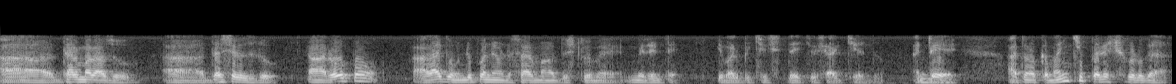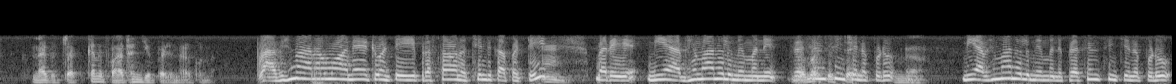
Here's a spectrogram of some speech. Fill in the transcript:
ఆ, ధర్మరాజు ఆ దశరథుడు ఆ రూపం అలాగే ఉండిపోనే ఉండి సార్ మా దృష్టిలో మీరంటే. ఇవాళ పిక్చర్స్ దయచేసి చేయొద్దు అంటే అతను ఒక మంచి ప్రేక్షకుడుగా నాకు చక్కని పాఠం చెప్పాడు అనుకున్నా అభిమానం అనేటువంటి ప్రస్తావన వచ్చింది కాబట్టి. మరి మీ అభిమానులు మిమ్మల్ని ప్రశంసించినప్పుడు. మీ అభిమానులు మిమ్మల్ని ప్రశంసించినప్పుడు.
